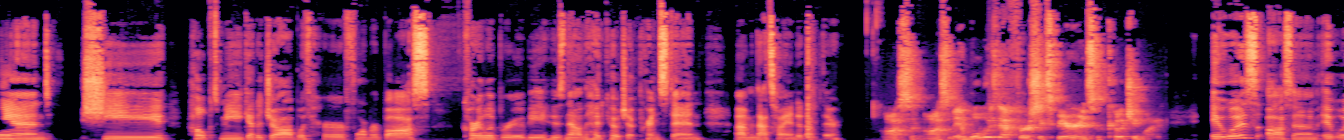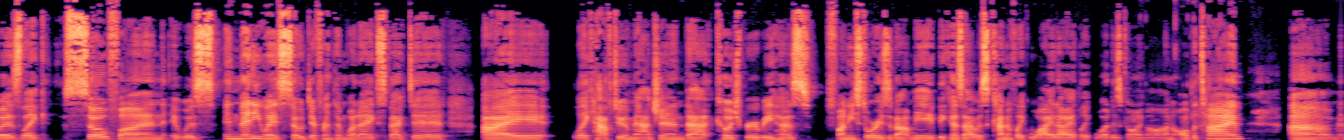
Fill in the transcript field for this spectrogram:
And she helped me get a job with her former boss, Carla Berube, who's now the head coach at Princeton. Um, and that's how I ended up there. Awesome. Awesome. And what was that first experience with coaching like? It was awesome. It was like so fun. It was in many ways so different than what I expected. I like have to imagine that Coach Berube has funny stories about me because I was kind of like wide eyed, like what is going on all the time. Um,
